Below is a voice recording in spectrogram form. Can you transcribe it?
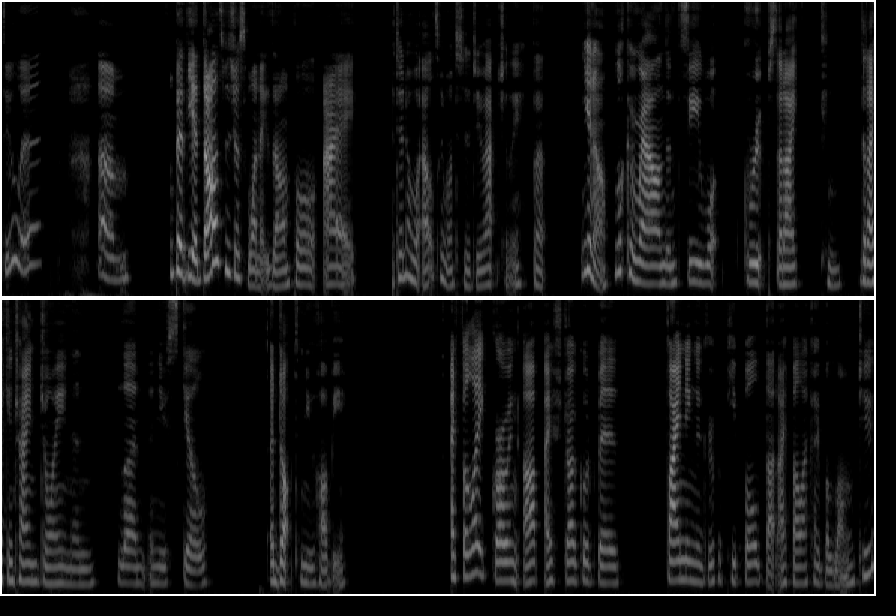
do it. Um, but yeah, dance was just one example. I I don't know what else I wanted to do actually, but you know, look around and see what groups that I can that I can try and join and learn a new skill, adopt a new hobby. I feel like growing up I struggled with finding a group of people that I felt like I belonged to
